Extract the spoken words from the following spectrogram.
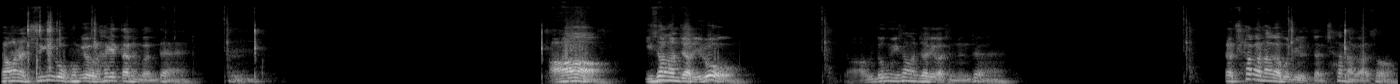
병 하나 죽이고 공격을 하겠다는 건데. 아, 이상한 자리로? 야, 너무 이상한 자리 가셨는데. 자, 차가 나가보죠, 일단. 차 나가서.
